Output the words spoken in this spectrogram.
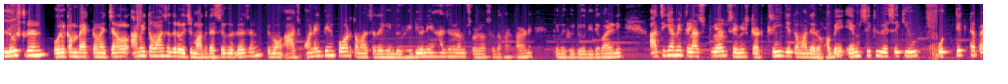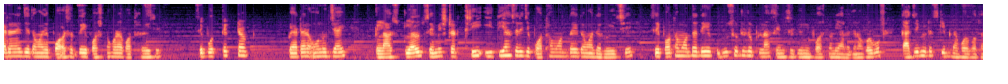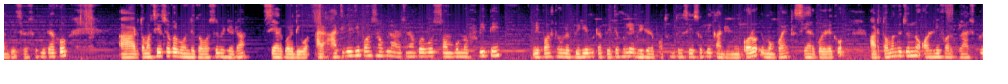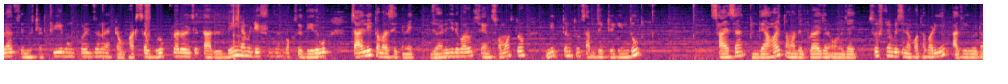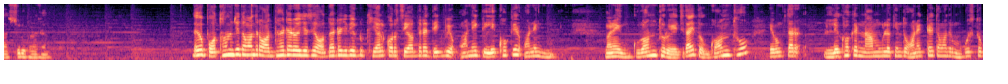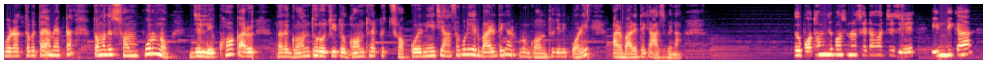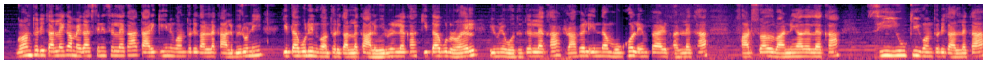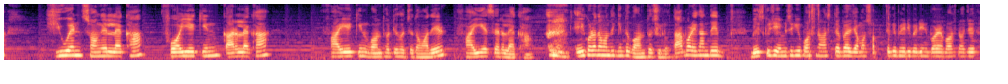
Hello student welcome back to my channel আমি তোমার সাথে রয়েছি মাদ্রাস এডুকেশন এবং আজ অনেক দিন পর তোমার সাথে কিন্তু ভিডিও নিয়ে হাজির হলাম শরীর অসুস্থ থাকার কারণে, কিন্তু ভিডিও দিতে পারিনি। আজকে আমি ক্লাস টুয়েলভ সেমিস্টার থ্রি যে তোমাদের হবে এমসিকিউ এসিকিউ প্রত্যেকটা প্যাটার্নে যে তোমাদের পড়াশোনা থেকে প্রশ্ন করার কথা রয়েছে সে প্রত্যেকটা প্যাটার্ন অনুযায়ী ক্লাস টুয়েলভ সেমিস্টার থ্রি ইতিহাসের যে প্রথম অধ্যায় তোমাদের রয়েছে সেই প্রথম অধ্যায় থেকে দুশোটিরও প্লাস এমসিকিউ নিয়ে প্রশ্ন নিয়ে আলোচনা করব। কাজে ভিডিও স্কিপ না করে প্রথম থেকে শেষ অবধি দেখো। আর তোমার সেই সকল বন্ধুকে অবশ্যই ভিডিওটা শেয়ার করে দিব আর আজকে যে প্রশ্নগুলো আলোচনা করব সম্পূর্ণ ফ্রিতে এই প্রশ্নগুলো পিডিএফটা পেতে হলে ভিডিওটা প্রথম থেকে শেষ অবধি কন্টিনিউ করো এবং কয়েকটা শেয়ার করে রেখো। আর তোমাদের জন্য only for class twelve semester three এবং ফোরের জন্য একটা হোয়াটসঅ্যাপ গ্রুপ করা রয়েছে, তার লিঙ্ক আমি ডিসক্রিপশন বক্সে দিয়ে দেবো। চাইলেই তোমরা সেখানে জয়েন যেতে পারো। সেখানে সমস্ত নিত্য নতুন সাবজেক্টের কিন্তু সাজেশন দেওয়া হয় তোমাদের প্রয়োজন অনুযায়ী। সুষ্ঠু বেশি না কথা বাড়িয়ে আজকে ভিডিওটা শুরু করা যাক। দেখো, প্রথম যে তোমাদের অধ্যায়টা রয়েছে, সেই অধ্যায়টা যদি একটু খেয়াল করো, সেই অধ্যায়টা দেখবে অনেক লেখকের অনেক মানে গ্রন্থ রয়েছে, তাই তো? গ্রন্থ এবং তার লেখকের নামগুলো কিন্তু অনেকটাই তোমাদের মুখস্থ করে রাখতে হবে। তাই আমি একটা তোমাদের সম্পূর্ণ যে লেখক আর তাদের গ্রন্থ রচিত গ্রন্থ একটা ছক করে নিয়েছি। আশা করি এর বাইরে থেকে আর কোনো গ্রন্থ যদি পড়ে, আর বাইরে থেকে আসবে না। তো প্রথম যে প্রশ্নটা, সেটা হচ্ছে যে, ইন্ডিকা গ্রন্থটি কার লেখা? মেগাস্তিনিসের লেখা। তারিখহীন গ্রন্থটি কার লেখা? আলবিরুনি। কিতাবুলহীন গ্রন্থটি কার লেখা? আলবিরুনির লেখা। কিতাবুল রয়েল ইবনে বধুতের লেখা। Travel in the Mughal empire কার লেখা? ফারসওয়াল বার্নিয়ালের লেখা। সি ইউ কি গ্রন্থটি কার লেখা? হিউয়েন সঙের লেখা। ফয়েকিন কার লেখা? ফাইয়েকিন গ্রন্থটি হচ্ছে তোমাদের ফাইয়েসের লেখা। এই কটা তোমাদের কিন্তু গ্রন্থ ছিল। তারপর এখান থেকে বেশ কিছু এমসিকিউ প্রশ্ন আসতে পারে। যেমন সব থেকে ভেরি ভেরি ইম্পর্টেন্ট প্রশ্ন হচ্ছে,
